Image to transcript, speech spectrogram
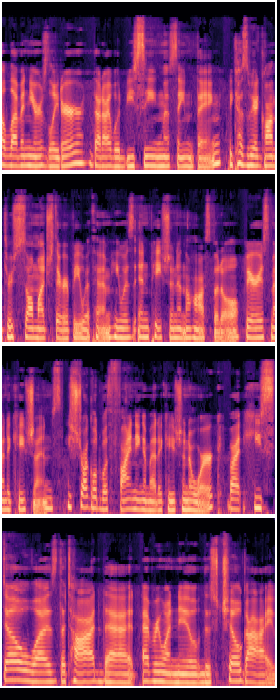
11 years later that I would be seeing the same thing because we had gone through so much therapy with him. He was inpatient in the hospital, various medications. He struggled with finding a medication to work, but he still was the Todd that everyone knew, this chill guy,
